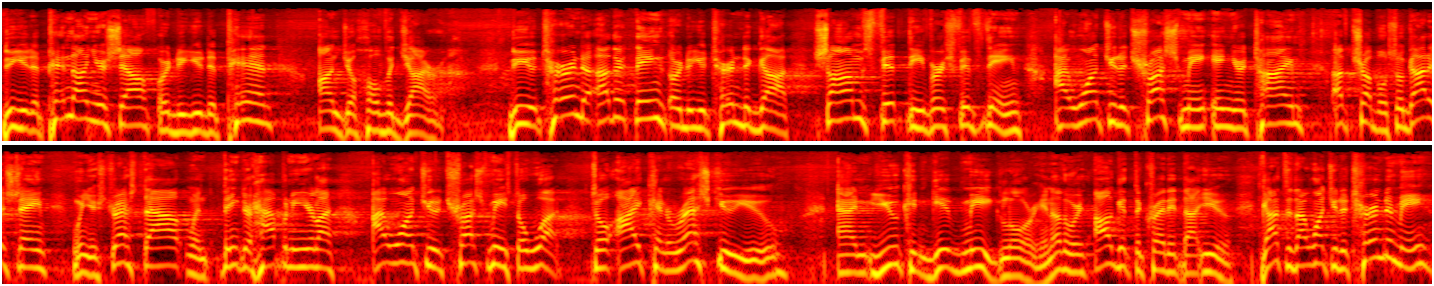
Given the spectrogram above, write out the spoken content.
Do you depend on yourself or do you depend on Jehovah Jireh? Do you turn to other things or do you turn to God? Psalms 50, verse 15, I want you to trust me in your time of trouble. So God is saying, when you're stressed out, when things are happening in your life, I want you to trust me. So what? So I can rescue you and you can give me glory. In other words, I'll get the credit, not you. God says, I want you to turn to me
